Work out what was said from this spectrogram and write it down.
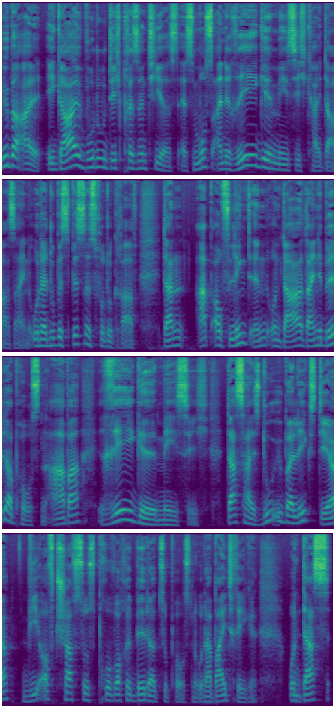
Überall, egal wo du dich präsentierst, es muss eine Regelmäßigkeit da sein. Oder du bist Businessfotograf, dann ab auf LinkedIn und da deine Bilder posten, aber regelmäßig. Das heißt, du überlegst dir, wie oft schaffst du es pro Woche Bilder zu posten oder Beiträge. Und das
